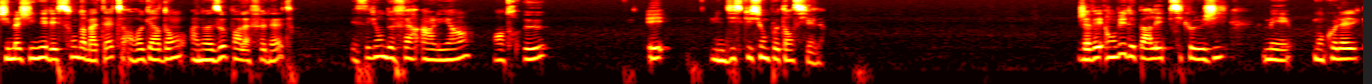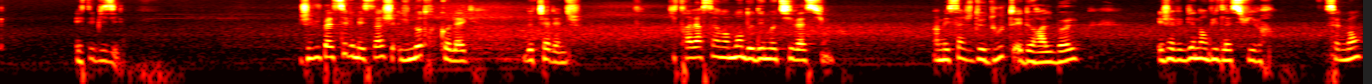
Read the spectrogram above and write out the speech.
J'imaginais les sons dans ma tête en regardant un oiseau par la fenêtre, essayant de faire un lien entre eux et une discussion potentielle. J'avais envie de parler psychologie, mais mon collègue était busy. J'ai vu passer le message d'une autre collègue de Challenge, qui traversait un moment de démotivation, un message de doute et de ras-le-bol, et j'avais bien envie de la suivre. Seulement,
